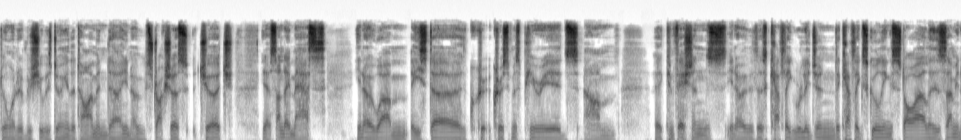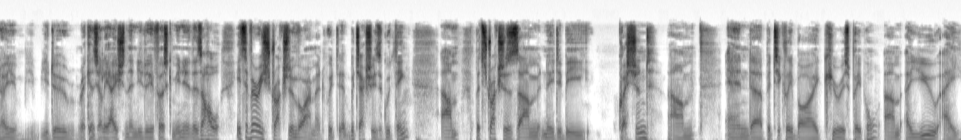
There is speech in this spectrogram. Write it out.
doing whatever she was doing at the time, and uh, you know, structure, church, you know, Sunday mass, you know, um, Easter, Christmas periods. Um, uh, confessions, you know, the Catholic religion, the Catholic schooling style is, um, you know, you, you, do reconciliation, then you do your first communion. There's a whole, it's a very structured environment, which, which actually is a good thing. Um, but structures, um, need to be questioned, um, and, uh, particularly by curious people. Um, are you a,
